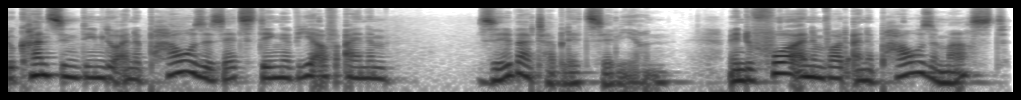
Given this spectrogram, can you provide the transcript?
Du kannst, indem du eine Pause setzt, Dinge wie auf einem Silbertablett servieren. Wenn du vor einem Wort eine Pause machst,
